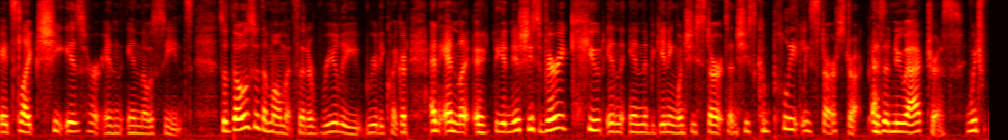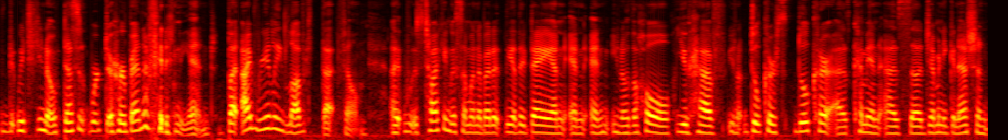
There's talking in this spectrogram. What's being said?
It's like she is her in in those scenes. So those are the moments that are really really quite good. And and like uh, the initial, she's very cute in in the beginning when she starts, and she's completely starstruck as a new actress, which which you know doesn't work to her benefit in the end. But I really loved that film. I was talking with someone about it the other day, and and and you know the whole you have you know Dulquer Dulquer as come in as uh, Gemini Ganeshan,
